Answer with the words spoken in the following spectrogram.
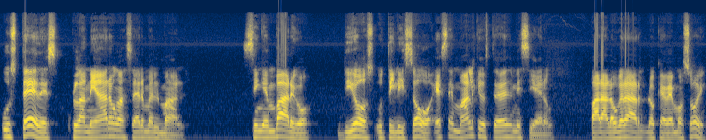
ustedes planearon hacerme el mal. Sin embargo, Dios utilizó ese mal que ustedes me hicieron para lograr lo que vemos hoy,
